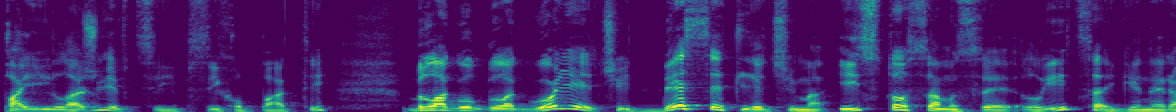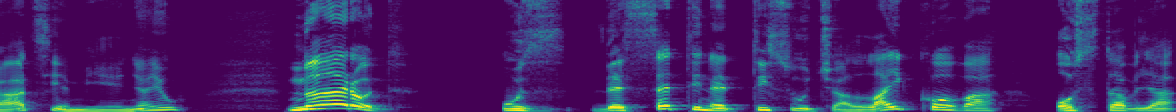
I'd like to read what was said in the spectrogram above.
pa i lažljevci i psihopati, blagoglagoljeći desetljećima isto samo se lica i generacije mijenjaju, narod uz desetine tisuća lajkova ostavlja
